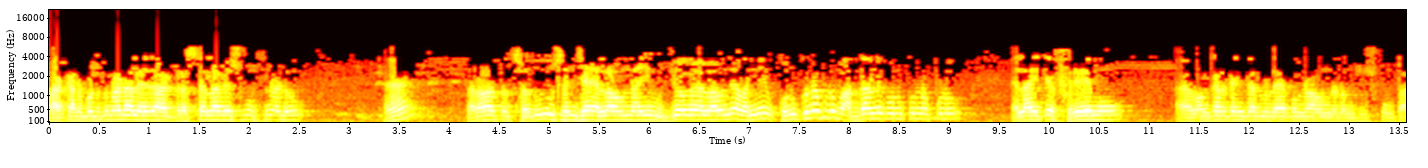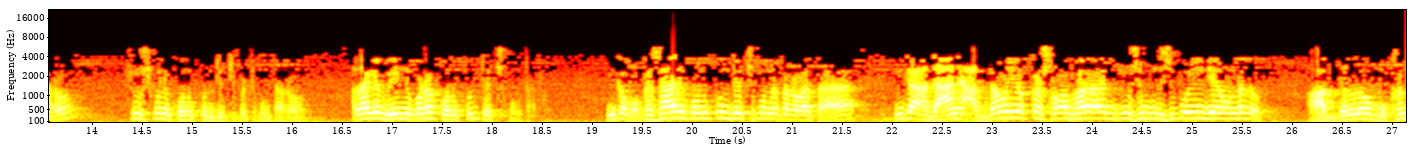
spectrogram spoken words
బాగా కనపడుతున్నాడా లేదా? డ్రెస్ ఎలా వేసుకుంటున్నాడు? తర్వాత చదువు సంఖ్య ఎలా ఉన్నాయి ఉద్యోగం ఎలా ఉంది అవన్నీ కొనుక్కున్నప్పుడు అద్దాన్ని కొనుక్కున్నప్పుడు ఎలా అయితే ఫ్రేము వంకర టెంకర్లు లేకుండా ఉండడం చూసుకుంటారో చూసుకుని కొనుక్కుని తెచ్చిపెట్టుకుంటారో అలాగే వీడిని కూడా కొనుక్కుని తెచ్చుకుంటారు. ఇంకా ఒకసారి కొనుక్కుని తెచ్చుకున్న తర్వాత ఇంకా దాని అద్దం యొక్క శోభ చూసి మురిసిపోయేదే ఉండదు. ఆ అద్దంలో ముఖం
